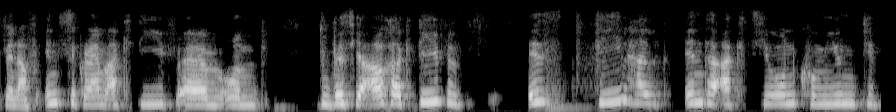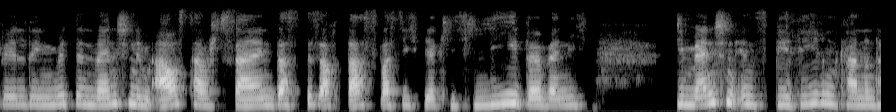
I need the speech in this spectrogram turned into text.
bin auf Instagram aktiv ähm, und du bist ja auch aktiv. Es ist viel halt Interaktion, Community Building, mit den Menschen im Austausch sein. Das ist auch das, was ich wirklich liebe, wenn ich die Menschen inspirieren kann und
